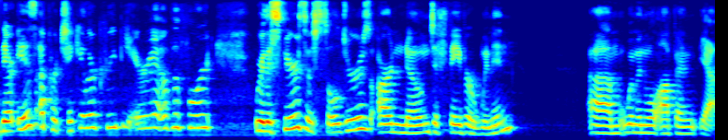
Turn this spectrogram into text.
There is a particular creepy area of the fort where the spirits of soldiers are known to favor women. um, women will often, yeah.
